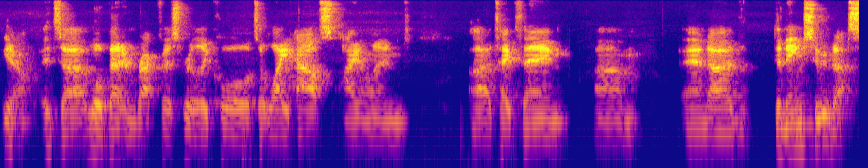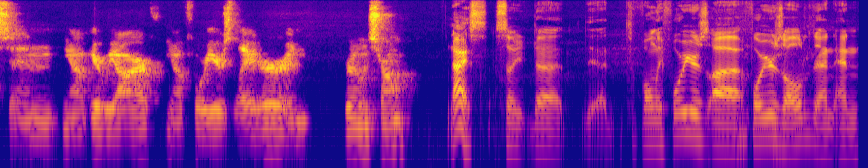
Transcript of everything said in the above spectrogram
you know, it's a little bed and breakfast, really cool. It's a lighthouse island uh, type thing. Um, and uh, the name suited us. And, you know, here we are, you know, four years later and brewing strong. Nice. So the uh, only four years uh, four years old and and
